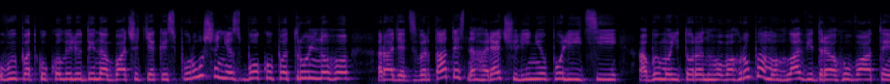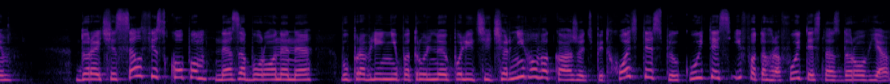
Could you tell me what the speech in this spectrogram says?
У випадку, коли людина бачить якесь порушення з боку патрульного, радять звертатись на гарячу лінію поліції, аби моніторингова група могла відреагувати. До речі, селфі з копом не заборонене. В управлінні патрульної поліції Чернігова кажуть, підходьте, спілкуйтесь і фотографуйтесь на здоров'я.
